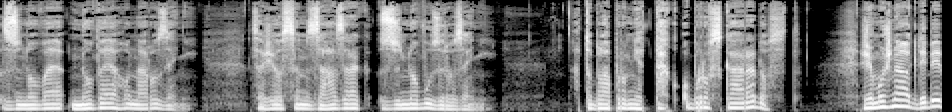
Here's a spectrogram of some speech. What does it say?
z nové, nového narození. Zažil jsem zázrak znovu zrození. A to byla pro mě tak obrovská radost, že možná kdyby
